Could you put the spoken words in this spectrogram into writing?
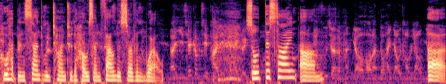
who had been sent returned to the house and found the servant well. So this time, um, uh,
